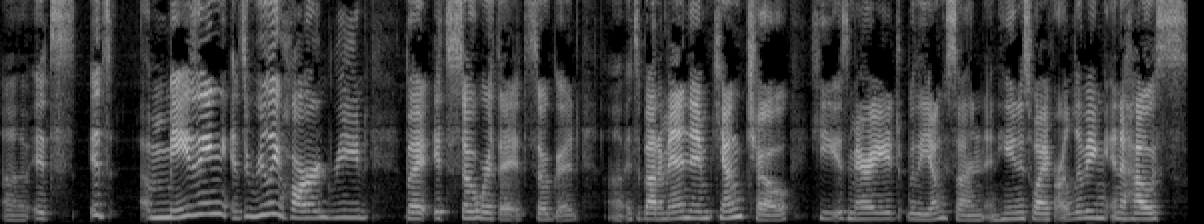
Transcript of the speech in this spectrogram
Uh, it's it's amazing. It's a really hard read, but it's so worth it. It's so good. Uh, it's about a man named Kyung Cho. He is married with a young son, and he and his wife are living in a house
